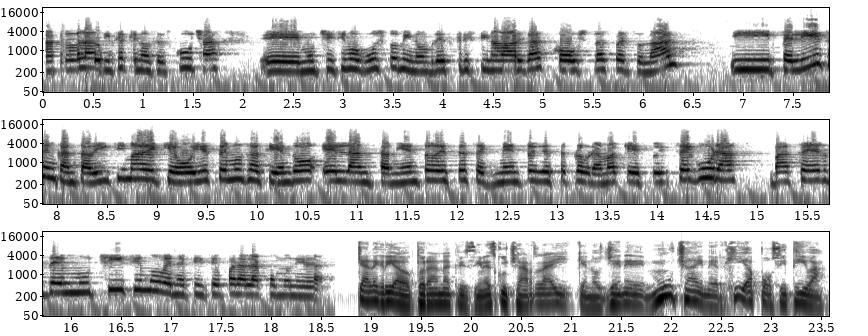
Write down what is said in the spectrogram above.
a toda la audiencia que nos escucha. Eh, muchísimo gusto, mi nombre es Cristina Vargas, coach transpersonal y feliz, encantadísima de que hoy estemos haciendo el lanzamiento de este segmento y de este programa que estoy segura va a ser de muchísimo beneficio para la comunidad. Qué alegría, doctora Ana Cristina, escucharla y que nos llene de mucha energía positiva.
